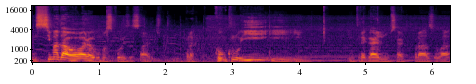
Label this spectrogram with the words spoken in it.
em cima da hora algumas coisas, sabe? Tipo, pra concluir e, e entregar ele num certo prazo lá.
